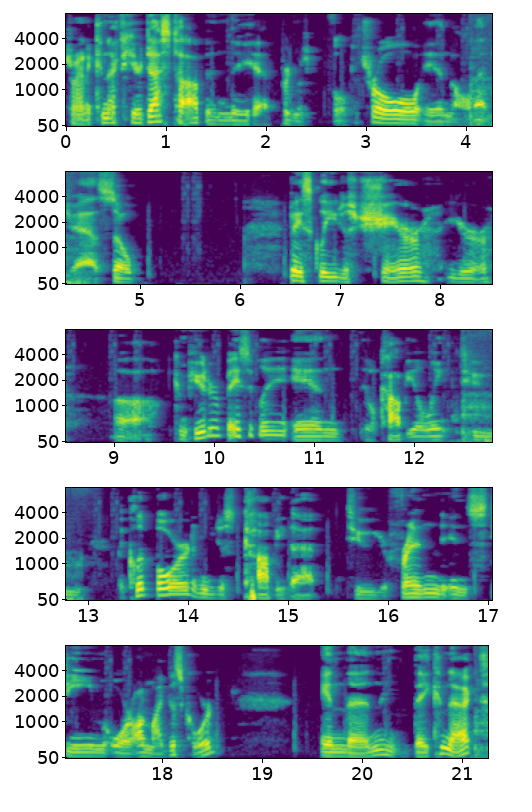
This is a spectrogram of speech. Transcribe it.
trying to connect to your desktop, and they have pretty much full control and all that jazz. So basically you just share your uh, computer basically and it'll copy a link to the clipboard and you just copy that to your friend in Steam or on my Discord. And then they connect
